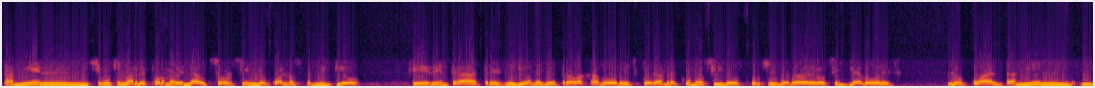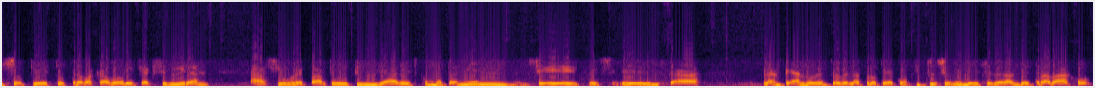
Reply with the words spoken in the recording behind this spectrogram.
También hicimos una reforma del outsourcing, lo cual nos permitió que de entrada 3 millones de trabajadores fueran reconocidos por sus verdaderos empleadores, lo cual también hizo que estos trabajadores accedieran a su reparto de utilidades, como también se pues, eh, está planteando dentro de la propia Constitución y Ley Federal de Trabajo,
